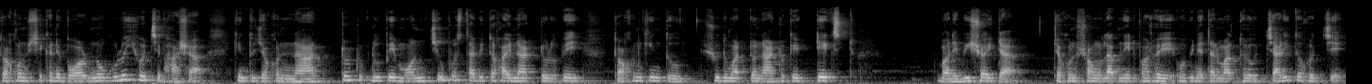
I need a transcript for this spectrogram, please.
তখন সেখানে বর্ণগুলোই হচ্ছে ভাষা। কিন্তু যখন নাট্য রূপে মঞ্চে উপস্থাপিত হয় নাট্যরূপে, তখন কিন্তু শুধুমাত্র নাটকের টেক্সট মানে বিষয়টা যখন সংলাপ নির্ভর হয়ে অভিনেতার মাধ্যমে উচ্চারিত হচ্ছে,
